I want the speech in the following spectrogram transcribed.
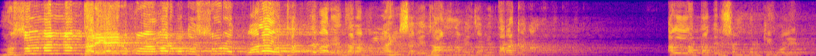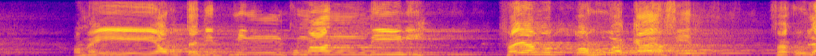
মুসলমান নামধারী এইরকম আমার মতো সুরতওয়ালাও থাকতে পারে যারা বিনা হিসাবে জাহান নামে যাবে, তারা কারা? আল্লাহ তাদের সম্পর্কে বলেন অমেই অর্থাদিত মিনকুমান দিনী فيمت وهو كافر فأولئك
